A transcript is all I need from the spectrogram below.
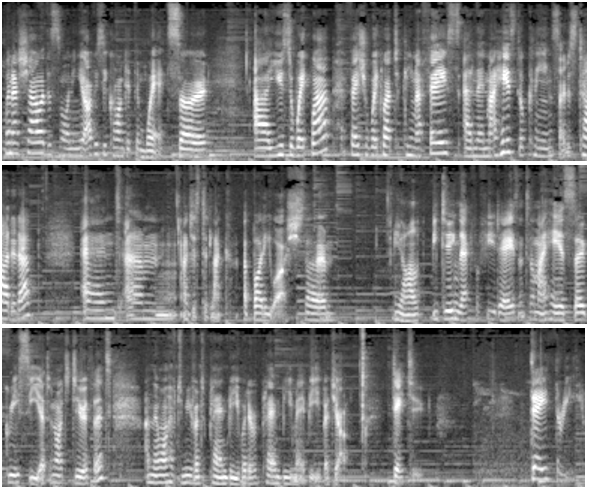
when I showered this morning, you obviously can't get them wet. So I used a wet wipe, a facial wet wipe to clean my face and then my hair's still clean so I just tied it up and um, I just did like a body wash. So yeah, I'll be doing that for a few days until my hair is so greasy. I don't know what to do with it. And then we'll have to move on to plan B, whatever plan B may be. But yeah, day two. Day three.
